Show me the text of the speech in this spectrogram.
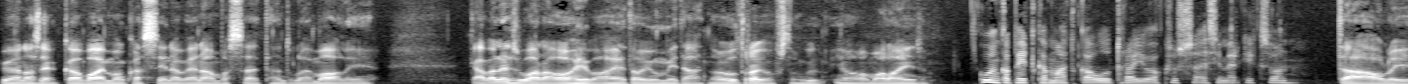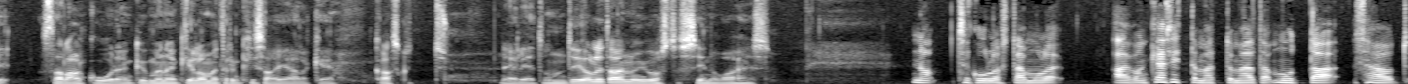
yhden asiakkaan vaimon kanssa siinä venaamassa, että hän tulee maaliin kävelee suoraan ohi, vaan ei toju mitään. Nuo ultrajuoksut on kyllä ihan oma lajinsa. Kuinka pitkä matka ultrajuoksussa esimerkiksi on? Tämä oli 160 kilometrin kisan jälkeen. 24 tuntia oli tainnut juosta siinä vaiheessa. No se kuulostaa mulle aivan käsittämättömältä, mutta sä oot,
